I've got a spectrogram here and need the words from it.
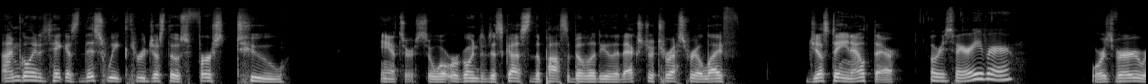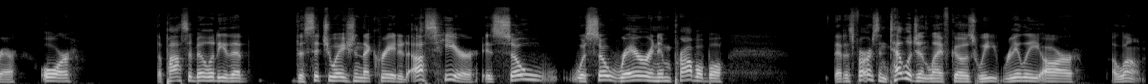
I'm going to take us this week through just those first two answers. So, what we're going to discuss is the possibility that extraterrestrial life just ain't out there, Or is very rare. or is very rare, or the possibility that the situation that created us here is so was so rare and improbable that as far as intelligent life goes, we really are alone.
